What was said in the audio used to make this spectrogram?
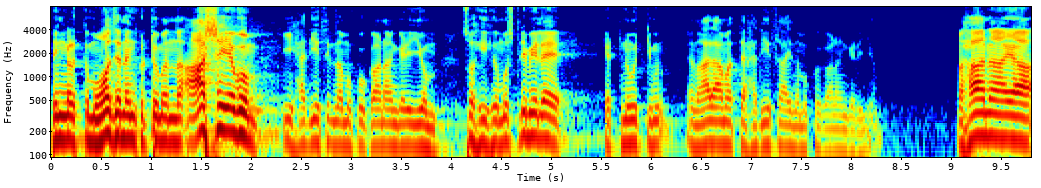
നിങ്ങൾക്ക് മോചനം കിട്ടുമെന്ന ആശയവും ഈ ഹദീസിൽ നമുക്ക് കാണാൻ കഴിയും. സൊഹീഹ് മുസ്ലിമിലെ എട്നൂറ്റി നാലാമത്തെ ഹദീസായി നമുക്ക് കാണാൻ കഴിയും. മഹാനായ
